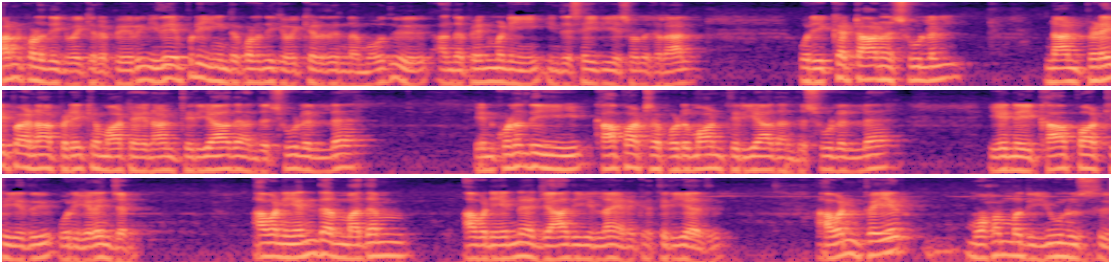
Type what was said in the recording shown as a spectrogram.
ஆண் குழந்தைக்கு வைக்கிற பேர். இதை எப்படி இந்த குழந்தைக்கு வைக்கிறதுன்னும் போது அந்த பெண்மணி இந்த செய்தியை சொல்கிறாள் ஒரு இக்கட்டான சூழல். நான் பிழைப்பேனா பிழைக்க மாட்டேனான்னு தெரியாத அந்த சூழலில் என் குழந்தை காப்பாற்றப்படுமான்னு தெரியாத அந்த சூழலில் என்னை காப்பாற்றியது ஒரு இளைஞன். அவன் எந்த மதம் அவன் என்ன ஜாதியெல்லாம் எனக்கு தெரியாது. அவன் பெயர் முகம்மது யூனுஸு.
